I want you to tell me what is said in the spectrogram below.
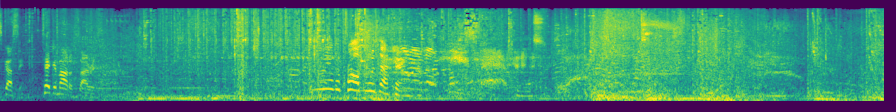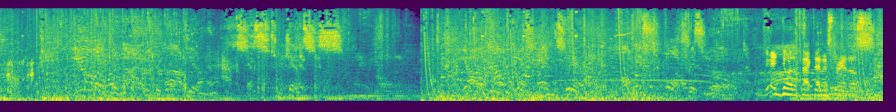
Have time to discuss it. Take him out, Osiris. We have a problem with that thing. Ignore access to Genesis. Your here on this world. Enjoy the fact that there's three of those.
